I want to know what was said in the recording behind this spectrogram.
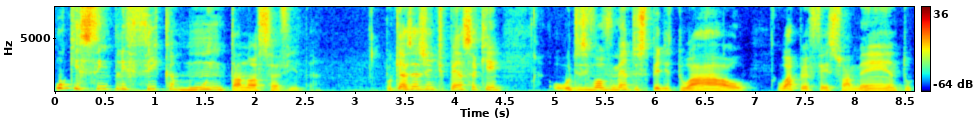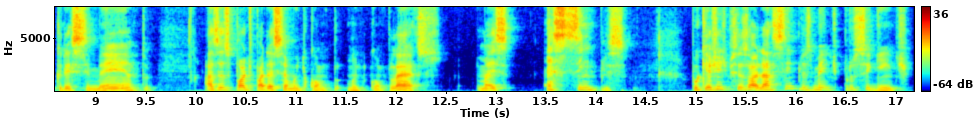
O que simplifica muito a nossa vida. Porque às vezes a gente pensa que o desenvolvimento espiritual, o aperfeiçoamento, o crescimento, às vezes pode parecer muito, muito complexo, mas é simples. Porque a gente precisa olhar simplesmente para o seguinte:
